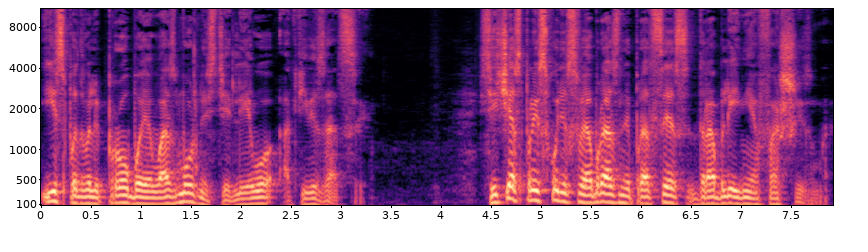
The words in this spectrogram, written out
исподволь пробуя возможности для его активизации. Сейчас происходит своеобразный процесс дробления фашизма.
